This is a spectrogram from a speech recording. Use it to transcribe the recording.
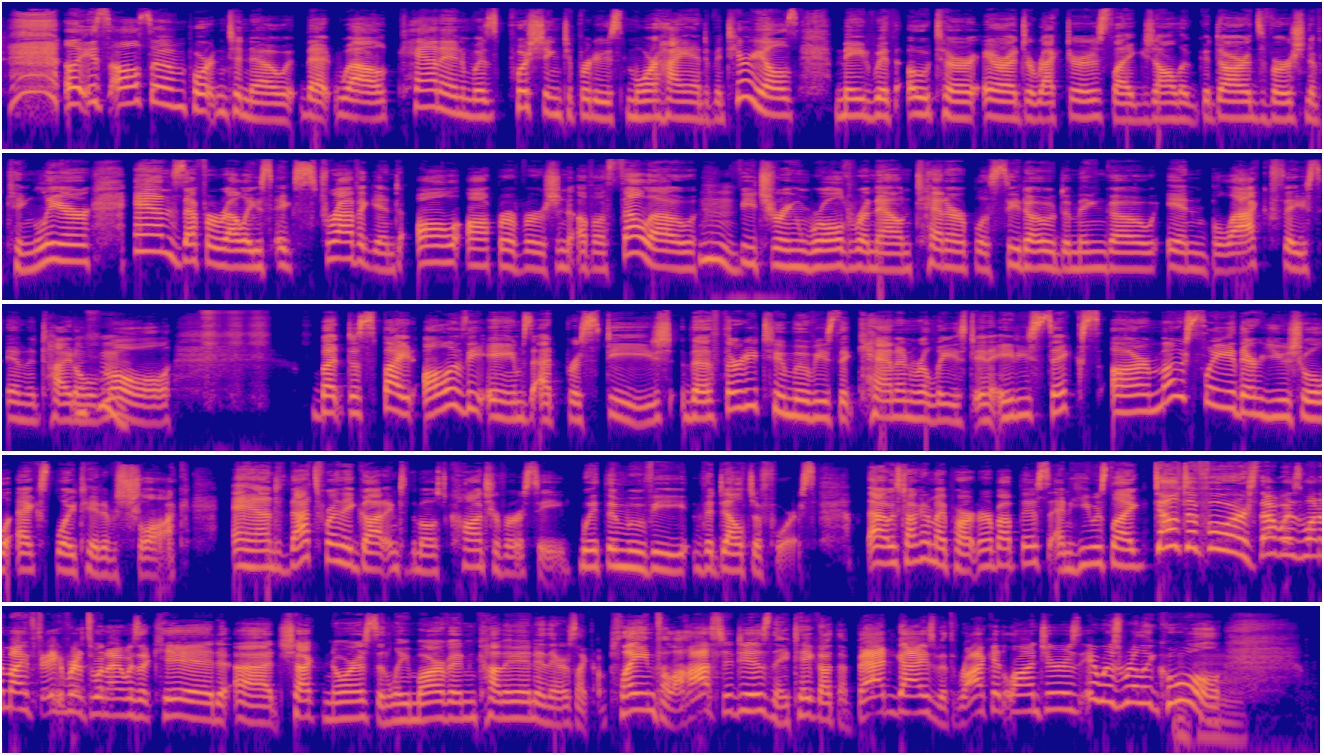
It's also important to know that while Cannon was pushing to produce more high end materials made with auteur era directors like Jean Luc Godard's version of King Lear and Zeffirelli's extravagant all opera version of Othello, Mm. featuring world renowned tenor Placido Domingo in blackface in the title Mhm. role. But despite all of the aims at prestige, the 32 movies that Cannon released in 86 are mostly their usual exploitative schlock. And that's where they got into the most controversy with the movie The Delta Force. I was talking to my partner about this, and he was like, Delta Force, that was one of my favorites when I was a kid. Uh, Chuck Norris and Lee Marvin come in, and there's like a plane full of hostages, and they take out the bad guys with rocket launchers. It was really cool.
